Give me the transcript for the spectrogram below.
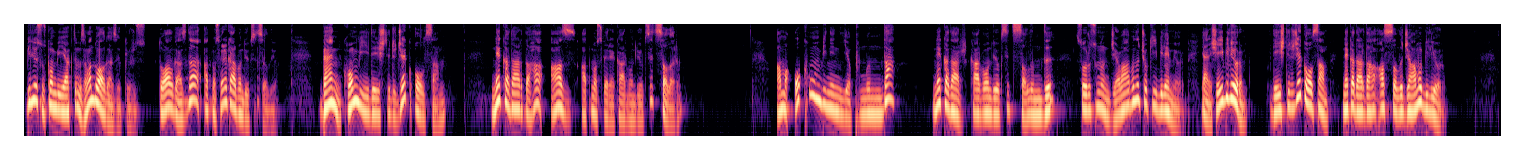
biliyorsunuz kombiyi yaktığımız zaman doğal gaz yakıyoruz. Doğal gaz da atmosfere karbondioksit salıyor ben kombiyi değiştirecek olsam ne kadar daha az atmosfere karbondioksit salarım. Ama o kombinin yapımında ne kadar karbondioksit salındı sorusunun cevabını çok iyi bilemiyorum. Yani şeyi biliyorum. Değiştirecek olsam ne kadar daha az salacağımı biliyorum.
